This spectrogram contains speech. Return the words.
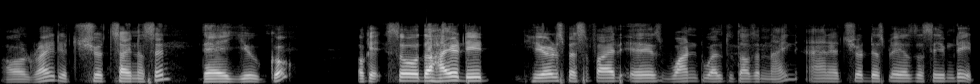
All right it should sign us in. There you go. Okay so the hire date here specified is 1 12 2009 and it should display as the same date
